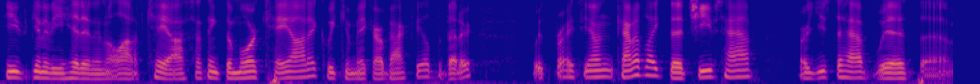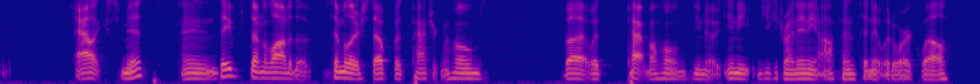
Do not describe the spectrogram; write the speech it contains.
He's going to be hidden in a lot of chaos. I think the more chaotic we can make our backfield, the better with Bryce Young. Kind of like the Chiefs have or used to have with um, Alex Smith. And they've done a lot of the similar stuff with Patrick Mahomes. But with Pat Mahomes, you know, any you could run any offense and it would work well.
